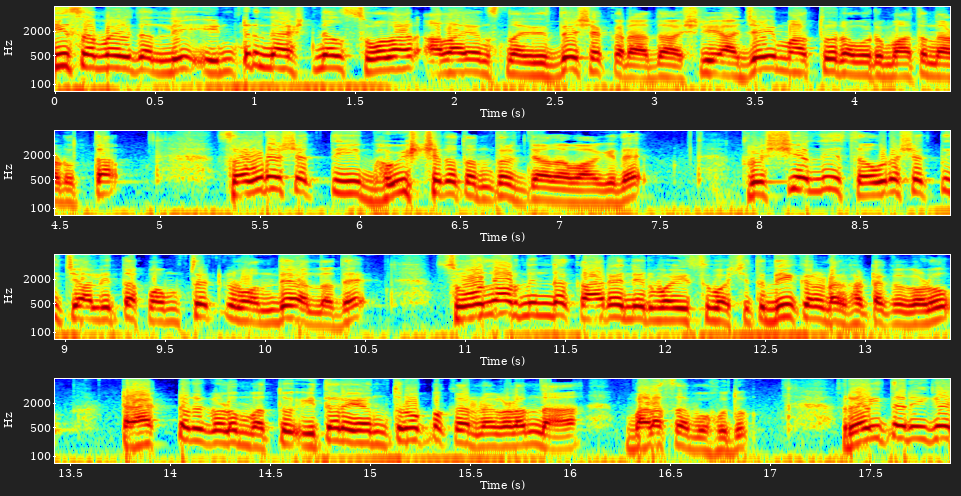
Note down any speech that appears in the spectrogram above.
ಈ ಸಮಯದಲ್ಲಿ ಇಂಟರ್ನ್ಯಾಷನಲ್ ಸೋಲಾರ್ ಅಲಯನ್ಸ್ನ ನಿರ್ದೇಶಕರಾದ ಶ್ರೀ ಅಜಯ್ ಮಾಥೂರ್ ಅವರು ಮಾತನಾಡುತ್ತಾ ಸೌರಶಕ್ತಿ ಭವಿಷ್ಯದ ತಂತ್ರಜ್ಞಾನವಾಗಿದೆ. ಕೃಷಿಯಲ್ಲಿ ಸೌರಶಕ್ತಿ ಚಾಲಿತ ಪಂಪ್ಸೆಟ್ಗಳು ಒಂದೇ ಅಲ್ಲದೆ ಸೋಲಾರ್ನಿಂದ ಕಾರ್ಯನಿರ್ವಹಿಸುವ ಶೀತಲೀಕರಣ ಘಟಕಗಳು, ಟ್ರ್ಯಾಕ್ಟರ್ಗಳು ಮತ್ತು ಇತರ ಯಂತ್ರೋಪಕರಣಗಳನ್ನು ಬಳಸಬಹುದು. ರೈತರಿಗೆ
